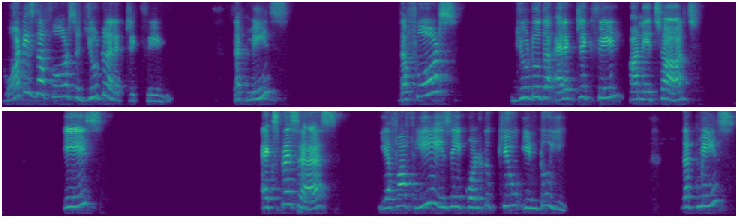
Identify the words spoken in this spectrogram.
what is the force due to electric field? That means the force due to the electric field on a charge is expressed as F of E is equal to Q into E. That means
